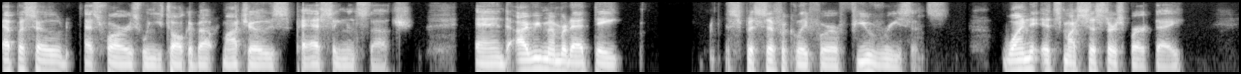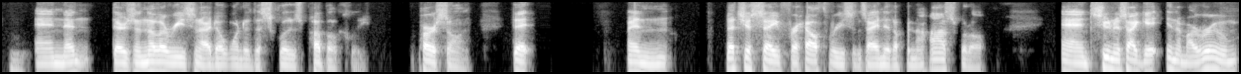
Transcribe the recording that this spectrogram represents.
episode as far as when you talk about machos passing and such. And I remember that date specifically for a few reasons. One, it's my sister's birthday. Hmm. And then there's another reason I don't want to disclose publicly, personally, that, and let's just say for health reasons, I ended up in the hospital. And soon as I get into my room,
